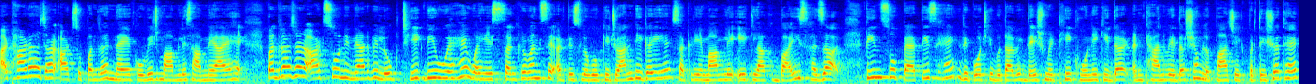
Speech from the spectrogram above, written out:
18,815 नए कोविड मामले सामने आए हैं। पंद्रह लोग ठीक भी हुए हैं। वहीं इस संक्रमण से अड़तीस लोगों की जान भी गई है। सक्रिय मामले एक लाख बाईस हज़ार तीन सौ पैंतीस रिपोर्ट के मुताबिक देश में ठीक होने की दर अंठानवे दशमलव एक प्रतिशत है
